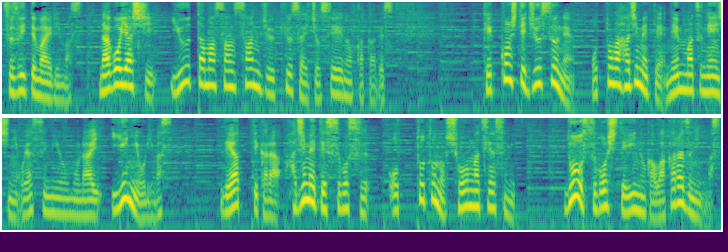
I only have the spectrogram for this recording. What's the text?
続いて参ります。名古屋市、ゆうたまさん39歳女性の方です。結婚して十数年、夫が初めて年末年始にお休みをもらい、家におります。出会ってから初めて過ごす夫との正月休み。どう過ごしていいのか分からずにいます。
